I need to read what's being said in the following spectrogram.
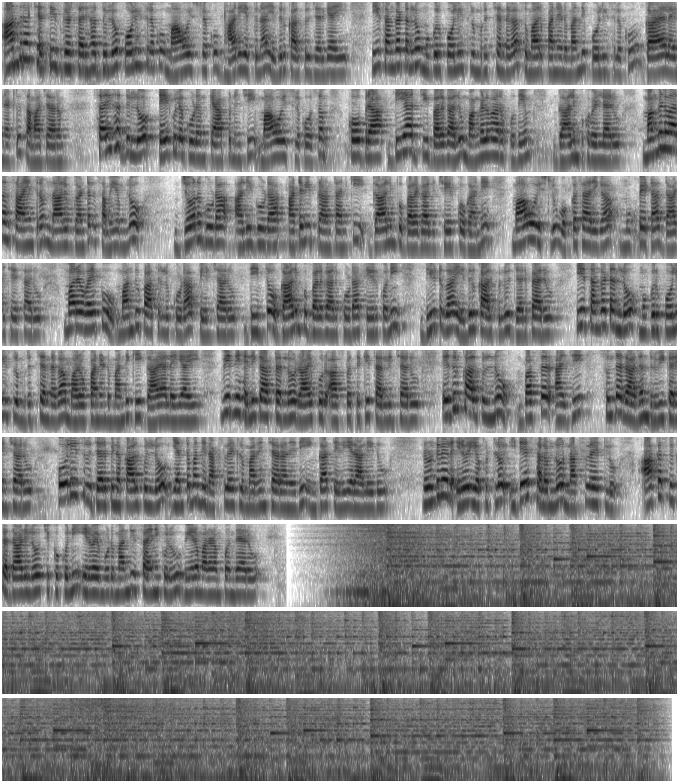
ఆంధ్ర ఛత్తీస్గఢ్ సరిహద్దుల్లో పోలీసులకు మావోయిస్టులకు భారీ ఎత్తున ఎదురుకాల్పులు జరిగాయి. ఈ సంఘటనలో ముగ్గురు పోలీసులు మృతి చెందగా సుమారు పన్నెండు మంది పోలీసులకు గాయాలైనట్లు సమాచారం. సరిహద్దుల్లో టేకులగూడెం క్యాంపు నుంచి మావోయిస్టుల కోసం కోబ్రా డిఆర్జీ బలగాలు మంగళవారం ఉదయం గాలింపుకు వెళ్ళారు. మంగళవారం సాయంత్రం నాలుగు గంటల సమయంలో జోనగూడ అలీగూడ అటవీ ప్రాంతానికి గాలింపు బలగాలు చేరుకోగానే మావోయిస్టులు ఒక్కసారిగా ముప్పేట దాడి చేశారు. మరోవైపు మందు పాత్రలు కూడా పేల్చారు. దీంతో గాలింపు బలగాలు కూడా తేరుకొని ధీటుగా ఎదురుకాల్పులు జరిపారు. ఈ సంఘటనలో ముగ్గురు పోలీసులు మృతి చెందగా మరో పన్నెండు మందికి గాయాలయ్యాయి. వీరిని హెలికాప్టర్లో రాయ్పూర్ ఆసుపత్రికి తరలించారు. ఎదురుకాల్పులను బస్తర్ ఐజీ సుందర్ రాజన్ ధృవీకరించారు. పోలీసులు జరిపిన కాల్పుల్లో ఎంతమంది నక్సలైట్లు మరణించారనేది ఇంకా తెలియరాలేదు. రెండు వేల ఇరవై ఒకటిలో ఇదే స్థలంలో నక్సలైట్లు ఆకస్మిక దాడిలో చిక్కుకుని ఇరవై మూడు మంది సైనికులు వీరమరణం పొందారు.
